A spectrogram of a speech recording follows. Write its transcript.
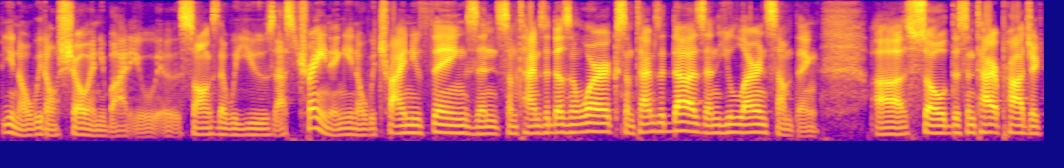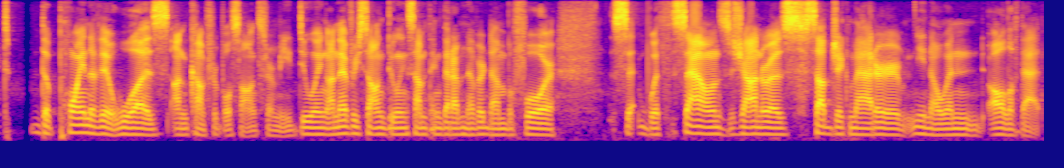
you know we don't show anybody. Uh, songs that we use as training. You know we try new things and sometimes it doesn't work sometimes it does and you learn something. Uh, so this entire project the point of it was uncomfortable songs for me. Doing on every song doing something that i've never done before with sounds genres subject matter you know and all of that.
